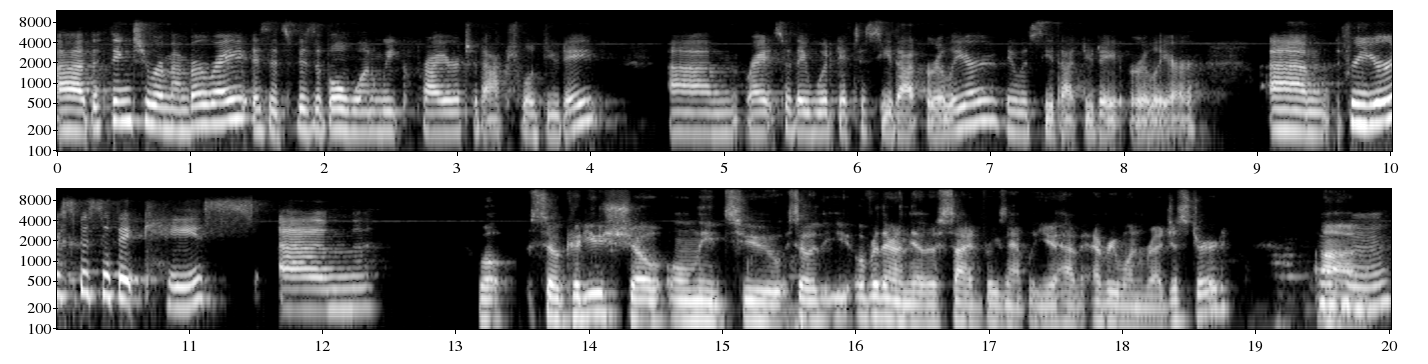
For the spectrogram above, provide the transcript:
Uh, the thing to remember, right, is it's visible one week prior to the actual due date, um, right? So they would get to see that earlier. They would see that due date earlier. Um, for your specific case, um, Well, so could you show only to, so the- over there on the other side, for example, you have everyone registered. Um, Mhm.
